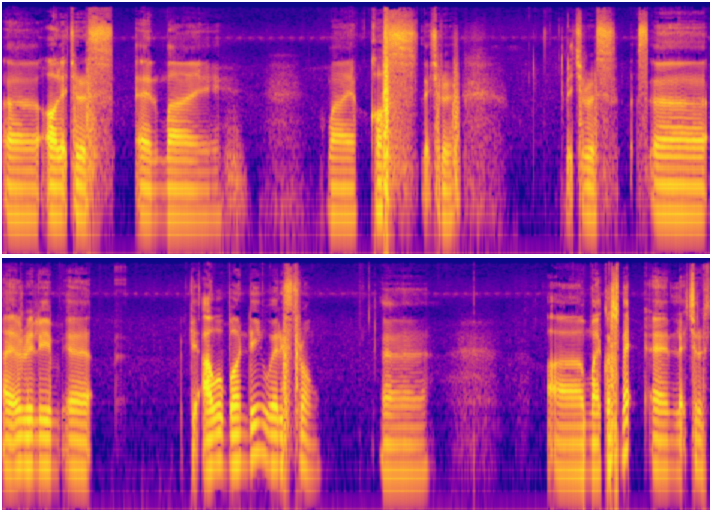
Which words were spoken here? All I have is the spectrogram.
Uh all lecturers and my my course lecturer lecturers. Uh I really uh okay our bonding very strong. Uh uh my cosmet and lecturers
